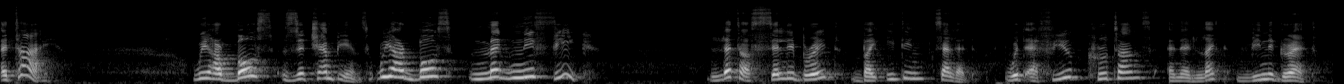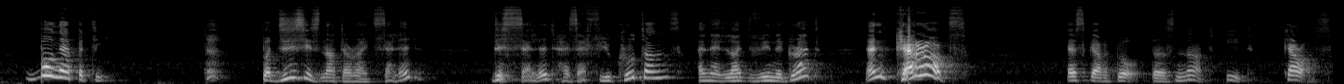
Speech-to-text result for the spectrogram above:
A tie. We are both the champions. We are both magnifique. Let us celebrate by eating salad with a few croutons and a light vinaigrette. Bon appetit! But this is not the right salad. This salad has a few croutons and a light vinaigrette and carrots. Escargot does not eat carrots.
